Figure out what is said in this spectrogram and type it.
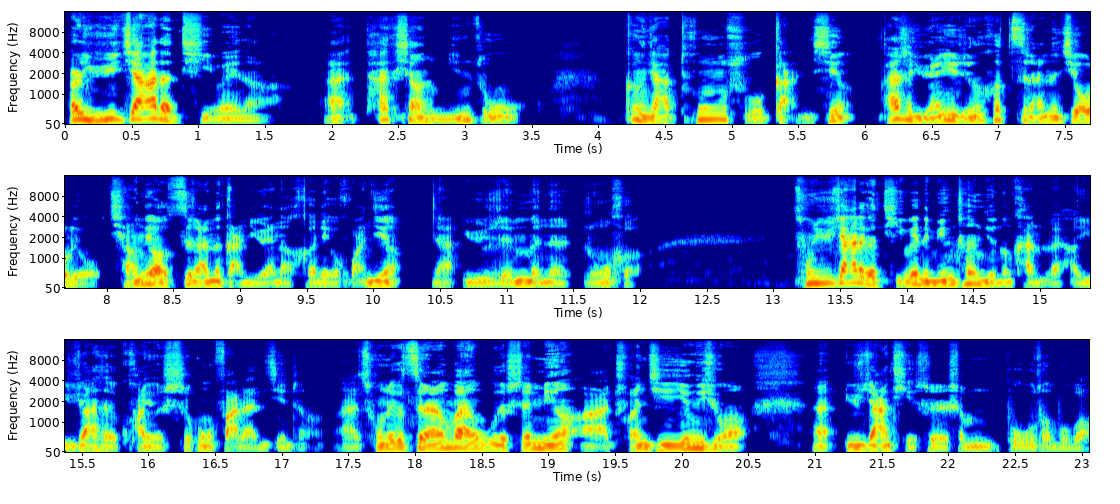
而瑜伽的体位呢，哎，它像是民族舞，更加通俗感性，它是源于人和自然的交流，强调自然的感觉呢和这个环境啊与人文的融合。从瑜伽这个体位的名称，你就能看出来哈，瑜伽是跨越时空发展的进程啊。从这个自然万物的神明啊，传奇英雄，哎，瑜伽体是什么不无所不包。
